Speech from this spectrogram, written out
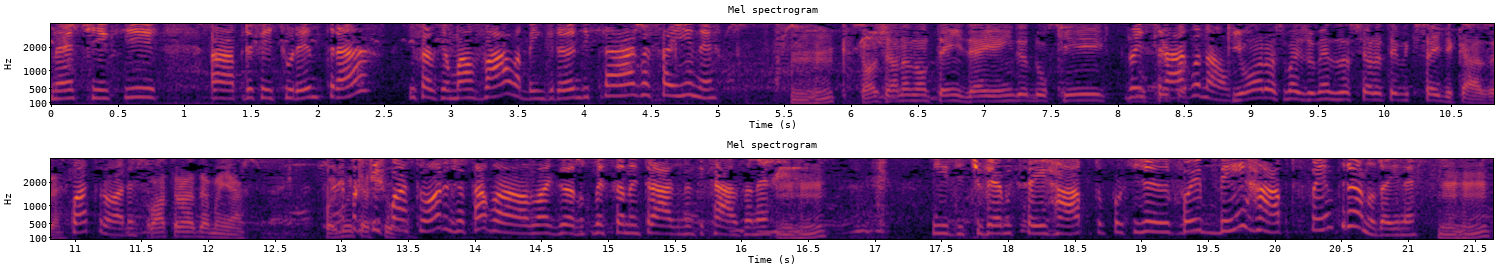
né? Tinha que a prefeitura entrar e fazer uma vala bem grande para a água sair, né? Uhum. Então a senhora não tem ideia ainda do que. Do, do estrago, que, não. Que horas mais ou menos a senhora teve que sair de casa? Quatro horas. Quatro horas da manhã. Foi é muita chuva. quatro horas já estava largando, começando a entrar água dentro de casa, né? Uhum. E tivemos que sair rápido, porque já foi bem rápido, foi entrando daí, né? Uhum.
